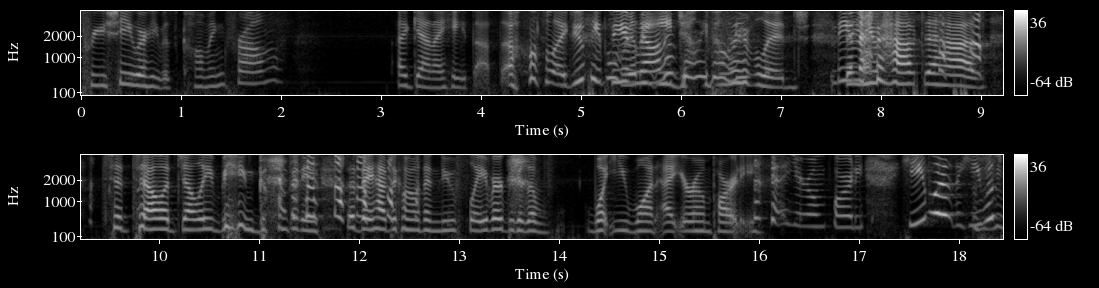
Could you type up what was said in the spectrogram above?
appreciate where he was coming from. Again, I hate that though. like Do people really eat jelly bellies? privilege The that amount- you have to have to tell a jelly bean company that they have to come up with a new flavor because of what you want at your own party. at your own party. He was he was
